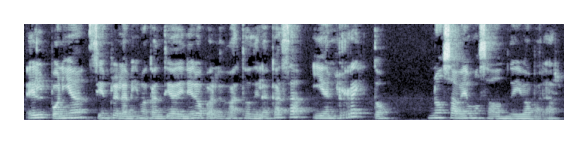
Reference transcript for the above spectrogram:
Él ponía siempre la misma cantidad de dinero para los gastos de la casa y el resto no sabemos a dónde iba a parar.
